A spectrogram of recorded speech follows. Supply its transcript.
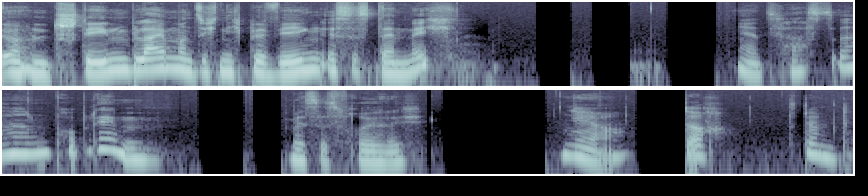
und stehen bleiben und sich nicht bewegen, ist es denn nicht? Jetzt hast du ein Problem, Mrs. Fröhlich. Ja, doch, stimmt.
